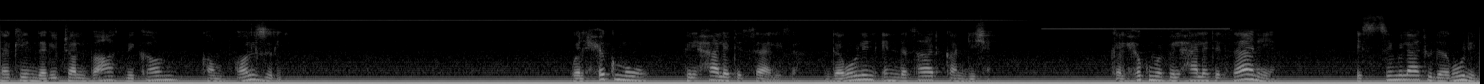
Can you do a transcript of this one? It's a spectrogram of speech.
taking the ritual bath become compulsory والحكم في الحالة الثالثة the ruling in the third condition كالحكم في الحالة الثانية is similar to the ruling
